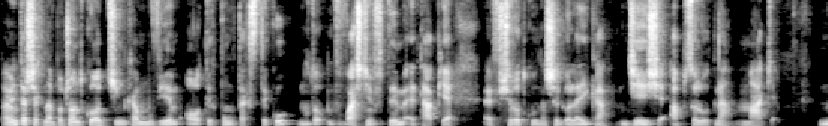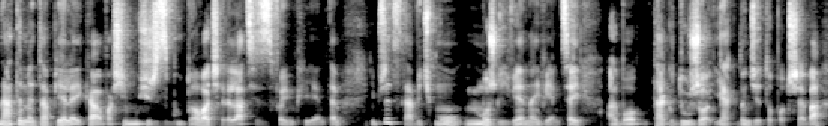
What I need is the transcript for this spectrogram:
Pamiętasz, jak na początku odcinka mówiłem o tych punktach styku? No to właśnie w tym etapie, w środku naszego lejka, dzieje się absolutna magia. Na tym etapie lejka właśnie musisz zbudować relację ze swoim klientem i przedstawić mu możliwie najwięcej albo tak dużo, jak będzie to potrzeba,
